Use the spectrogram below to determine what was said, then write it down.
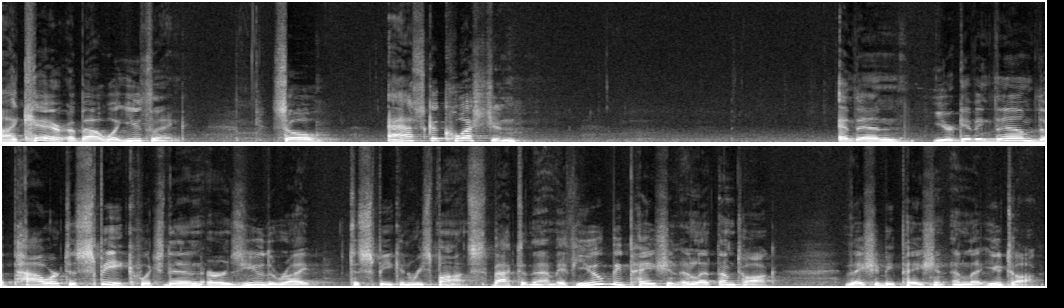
I care about what you think. So ask a question, and then you're giving them the power to speak, which then earns you the right to speak in response back to them. If you be patient and let them talk, they should be patient and let you talk.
